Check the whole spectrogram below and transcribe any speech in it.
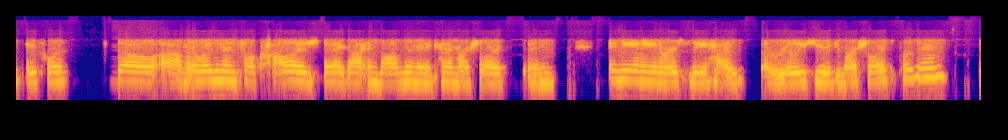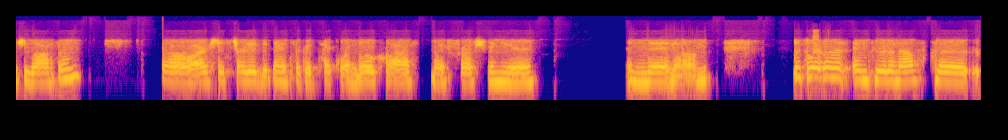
to pay for. So um, it wasn't until college that I got involved in any kind of martial arts, and Indiana University has a really huge martial arts program, which is awesome. So I actually started and I took a Taekwondo class my freshman year. And then um, just wasn't into it enough to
